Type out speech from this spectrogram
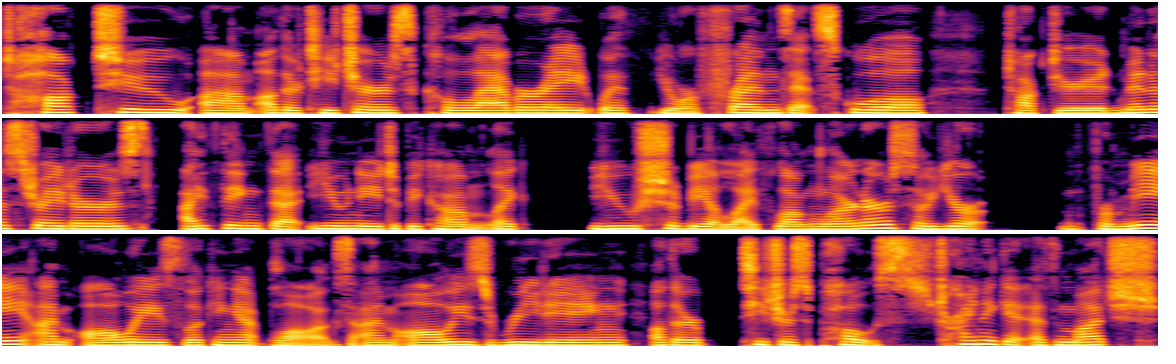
talk to um, other teachers, collaborate with your friends at school, talk to your administrators. I think that you need to become like, you should be a lifelong learner. So you're for me, I'm always looking at blogs. I'm always reading other teachers' posts, trying to get as much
